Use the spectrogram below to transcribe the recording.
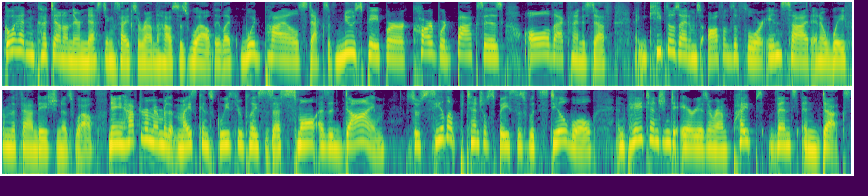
Go ahead and cut down on their nesting sites around the house as well. They like wood piles, stacks of newspaper, cardboard boxes, all that kind of stuff and keep those items off of the floor inside and away from the foundation as well. Now you have to remember that mice can squeeze through places as small as a dime so seal up potential spaces with steel wool and pay attention to areas around pipes, vents, and ducts.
